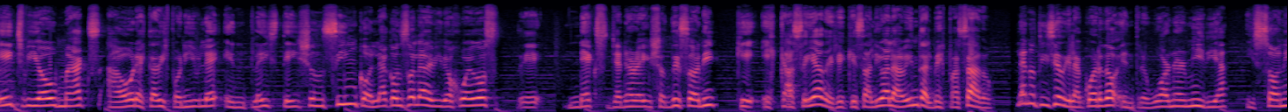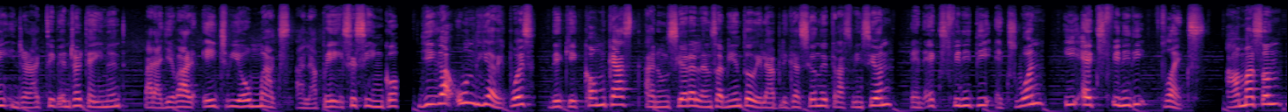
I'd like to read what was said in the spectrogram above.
HBO Max ahora está disponible en PlayStation 5, la consola de videojuegos de Next Generation de Sony, que escasea desde que salió a la venta el mes pasado. La noticia del acuerdo entre Warner Media y Sony Interactive Entertainment para llevar HBO Max a la PS5 llega un día después de que Comcast anunciara el lanzamiento de la aplicación de transmisión en Xfinity X1 y Xfinity Flex. Amazon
